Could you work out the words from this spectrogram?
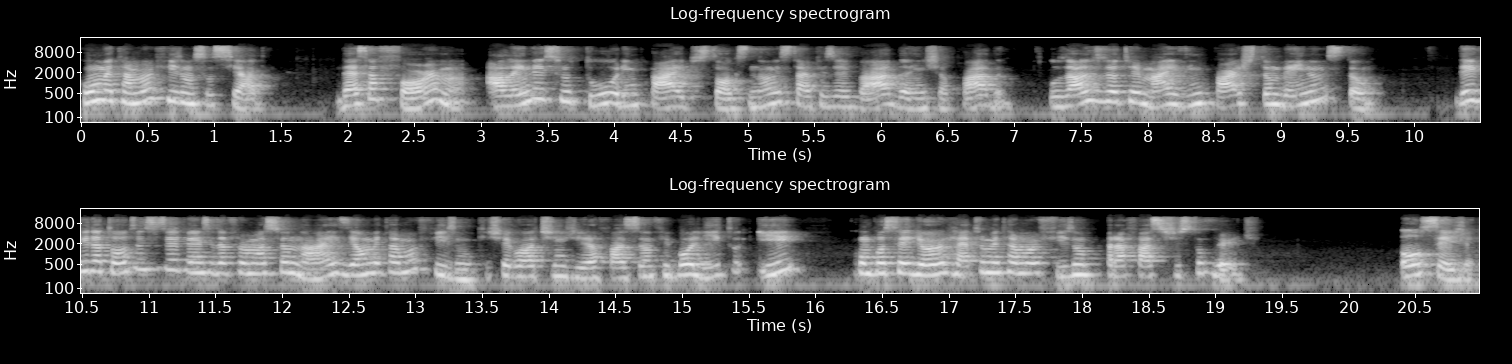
com metamorfismo associado. Dessa forma, além da estrutura em pipes tox não estar preservada em Chapada, os halos hidrotermais, em parte, também não estão, devido a todos esses eventos deformacionais e ao metamorfismo, que chegou a atingir a fase anfibolito e, com posterior retrometamorfismo para a fase xisto verde. Ou seja,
